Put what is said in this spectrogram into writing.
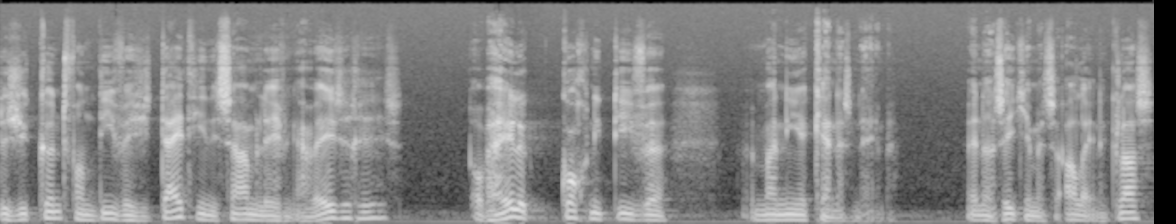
Dus je kunt van diversiteit die in de samenleving aanwezig is, op hele cognitieve manier kennis nemen. En dan zit je met z'n allen in een klas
